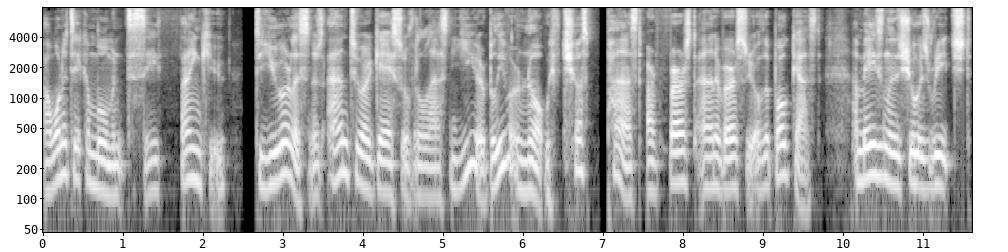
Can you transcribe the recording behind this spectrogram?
I want to take a moment to say thank you to your listeners, and to our guests over the last year. Believe it or not, we've just passed our first anniversary of the podcast. Amazingly, the show has reached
